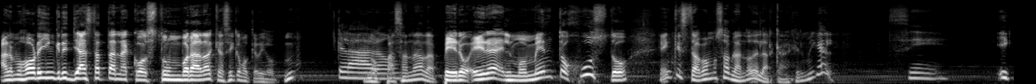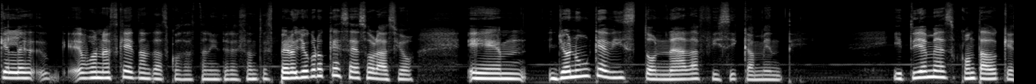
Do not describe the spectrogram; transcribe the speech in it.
A lo mejor Ingrid ya está tan acostumbrada que así como que digo, "Mm, Claro. no pasa nada. Pero era el momento justo en que estábamos hablando del Arcángel Miguel. Sí. Y que le, eh, bueno, es que hay tantas cosas tan interesantes, pero yo creo que es eso, Horacio. Em, yo nunca he visto nada físicamente. Y tú ya me has contado que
